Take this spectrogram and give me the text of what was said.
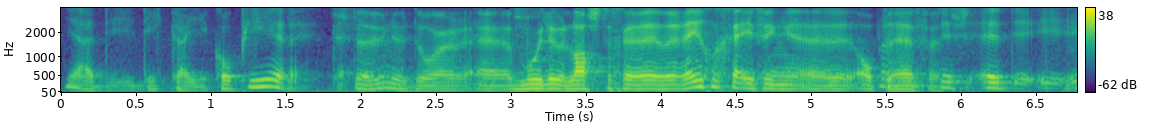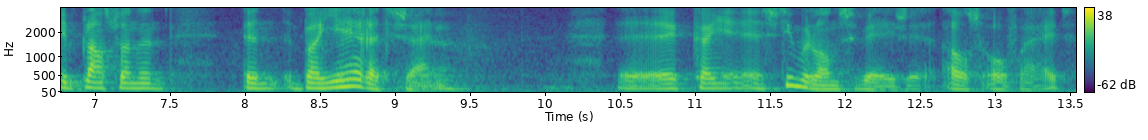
ja, die, die kan je kopiëren. Steunen door moeilijke, lastige regelgeving op te heffen. Dus in plaats van een, een barrière te zijn, kan je een stimulans wezen als overheid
